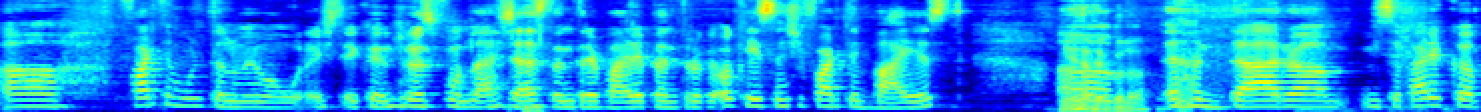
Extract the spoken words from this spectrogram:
Uh, foarte multă lume mă urăște când răspund la această întrebare, pentru că, ok, sunt și foarte biased. E uh, regulă. Dar uh, mi se pare că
